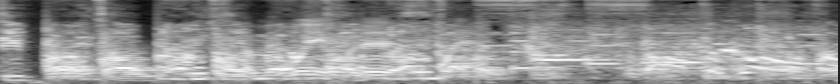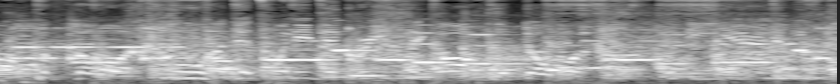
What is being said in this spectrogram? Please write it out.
I'ma wait for this. Off the 220 degrees, take off the. In the air,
